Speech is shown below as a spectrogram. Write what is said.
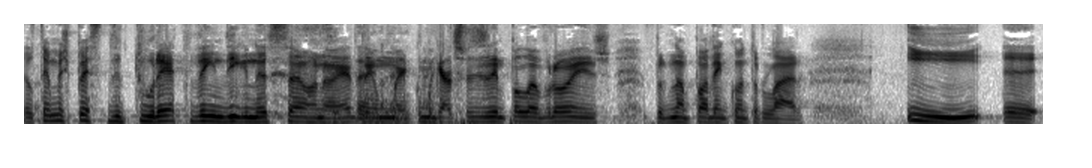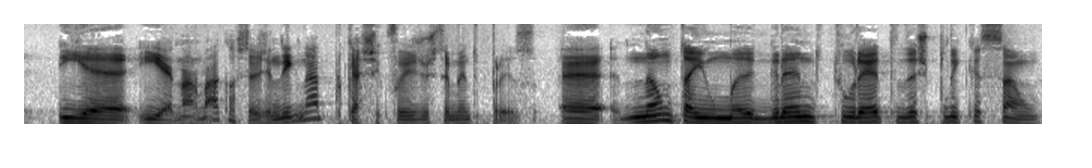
Ele tem uma espécie de turete da indignação, não é? Tem uma, como gatos dizem palavrões porque não podem controlar. E, uh, e, uh, e, é normal que ele esteja indignado porque acha que foi injustamente preso. Uh, não tem uma grande turete da explicação.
